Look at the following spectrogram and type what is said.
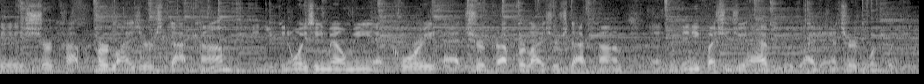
is surecropfertilizers.com, and you can always email me at corey at surecropfertilizers.com. And with any questions you have, and we're glad to answer and work with you.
